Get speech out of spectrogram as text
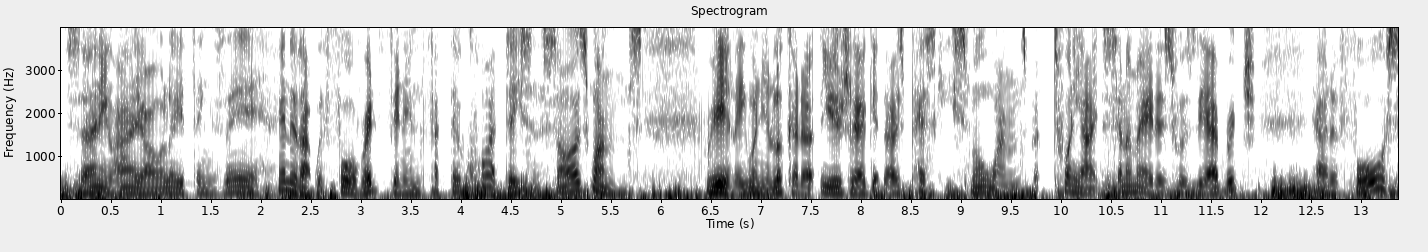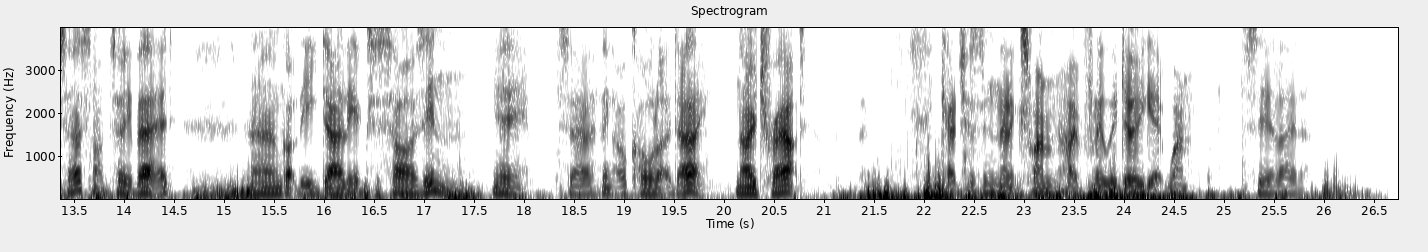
So anyway, I'll leave things there. Ended up with four redfin. In fact, they were quite decent sized ones. Really, when you look at it, usually I get those pesky small ones, but 28 centimetres was the average out of four, so that's not too bad. Um, got the daily exercise in, yeah. So I think I'll call it a day. No trout. Catch us in the next one. Hopefully we do get one. See you later.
